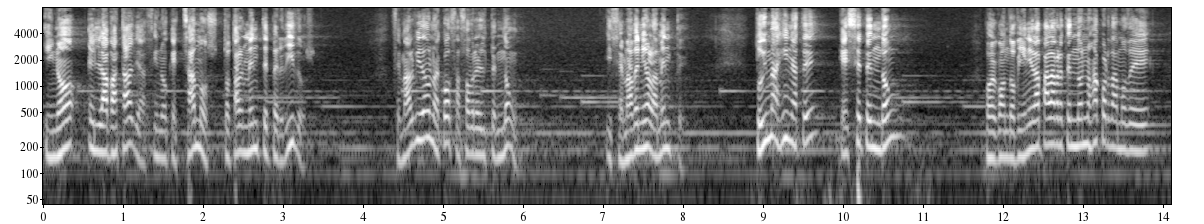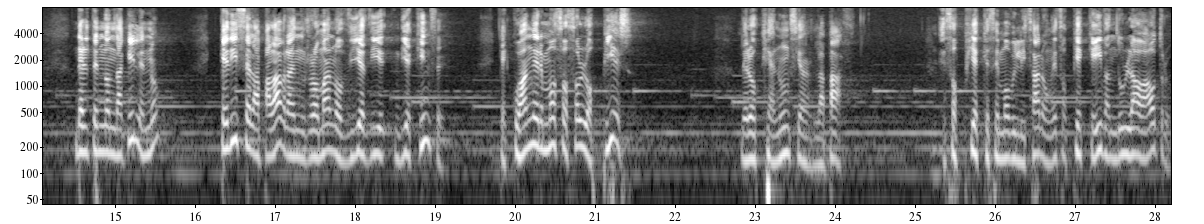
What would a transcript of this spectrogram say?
Y no en la batalla, sino que estamos totalmente perdidos. Se me ha olvidado una cosa sobre el tendón. Y se me ha venido a la mente. Tú imagínate que ese tendón, porque cuando viene la palabra tendón nos acordamos de, del tendón de Aquiles, ¿no? ¿Qué dice la palabra en Romanos 10, 10, 10 15? Que cuán hermosos son los pies de los que anuncian la paz. Esos pies que se movilizaron, esos pies que iban de un lado a otro,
